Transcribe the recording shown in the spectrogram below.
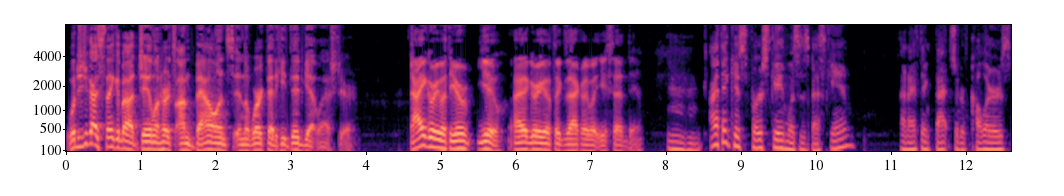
what did you guys think about Jalen Hurts on balance in the work that he did get last year? I agree with your you. I agree with exactly what you said, Dan. I think his first game was his best game, and I think that sort of colors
